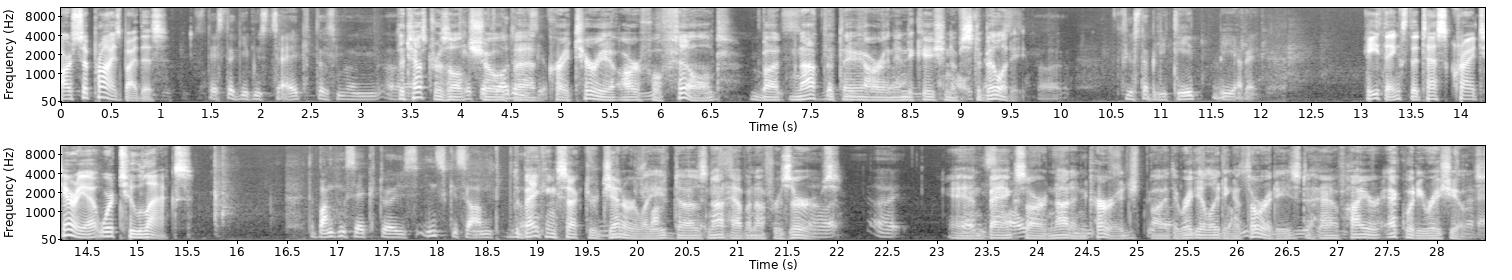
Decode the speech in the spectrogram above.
are surprised by this. The test results show that criteria are fulfilled, but not that they are an indication of stability. He thinks the test criteria were too lax. The banking sector generally does not have enough reserves, and banks are not encouraged by the regulating authorities to have higher equity ratios.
